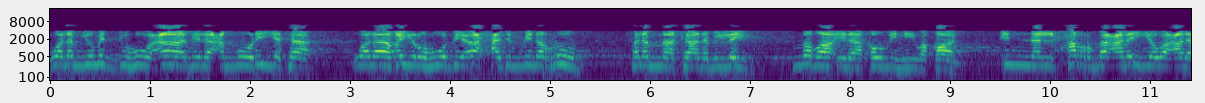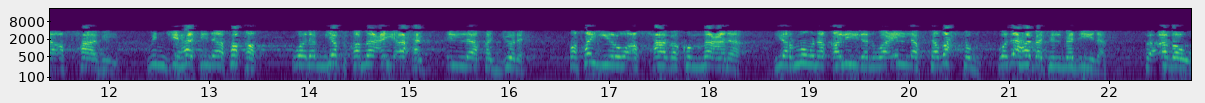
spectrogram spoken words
ولم يمده عامل عمورية ولا غيره بأحد من الروم. فلما كان بالليل مضى إلى قومه وقال إن الحرب علي وعلى أصحابي من جهتنا فقط ولم يبق معي أحد إلا قد جرح. فصيروا أصحابكم معنا يرمون قليلا والا افتضحتم وذهبت المدينة. فأبوا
